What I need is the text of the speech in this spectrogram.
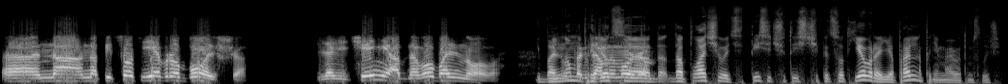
э, на, на 500 евро больше для лечения одного больного. И больному ну, придется можем... доплачивать 1000-1500 евро, я правильно понимаю в этом случае?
